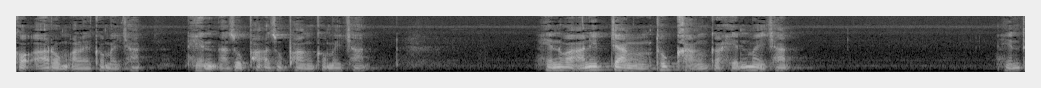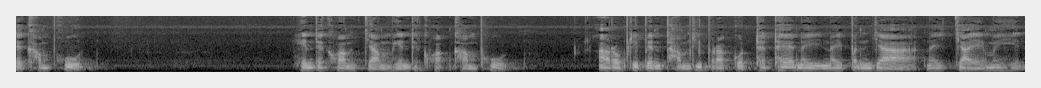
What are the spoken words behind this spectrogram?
ก็อารมณ์อะไรก็ไม่ชัด เห็นอสุภะอสุพังก็ไม่ชัด เห็นว่าอนิจจังทุกขังก็เห็นไม่ชัด เห็นแต่คำพูด เห็นแต่ความจำเห็นแต่คำพูด อารมณ์ที่เป็นธรรมที่ปรากฏแท้ๆในในปัญญาในใจไม่เห็น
